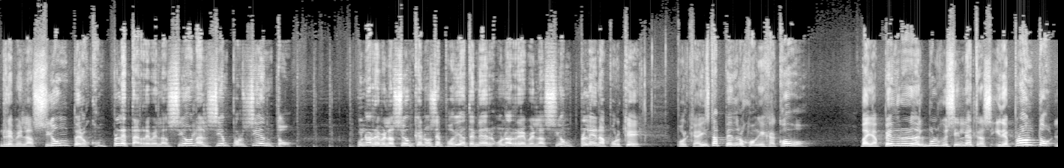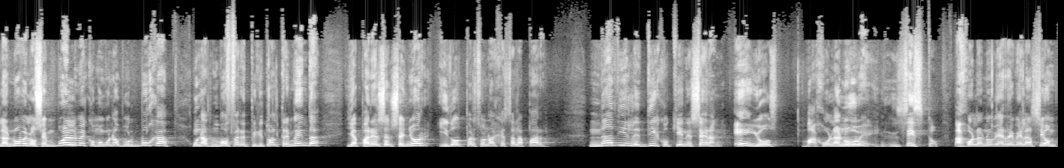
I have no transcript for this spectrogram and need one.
Revelación, pero completa, revelación al 100%. Una revelación que no se podía tener, una revelación plena. ¿Por qué? Porque ahí está Pedro, Juan y Jacobo. Vaya, Pedro era del vulgo y sin letras, y de pronto la nube los envuelve como en una burbuja, una atmósfera espiritual tremenda, y aparece el Señor y dos personajes a la par. Nadie les dijo quiénes eran. Ellos bajo la nube, insisto, bajo la nube hay revelación.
